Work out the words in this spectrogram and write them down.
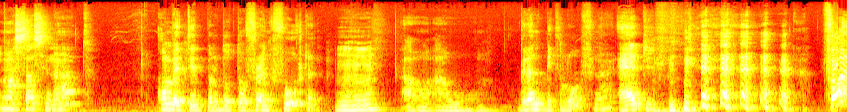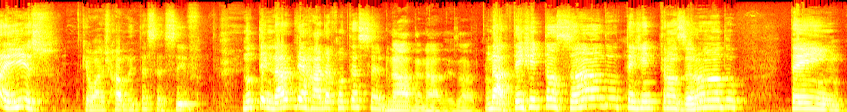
um assassinato cometido pelo Dr. Frankfurter, Uhum. ao, ao grande Meatloaf, né? Ed. Fora isso, que eu acho realmente excessivo, não tem nada de errado acontecendo. Nada, nada, exato. Nada. Tem gente dançando, tem gente transando, tem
